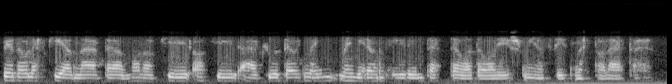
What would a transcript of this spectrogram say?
például ezt kiemelte valaki, aki elküldte, hogy mennyire érintette a dal, és milyen szép megtalálta ezt.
